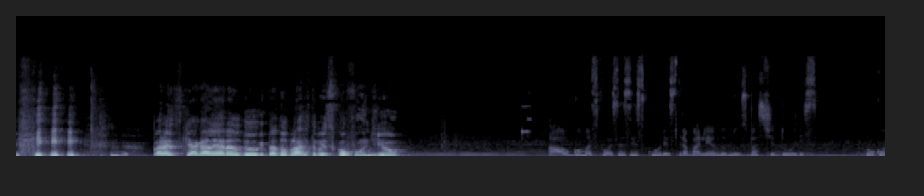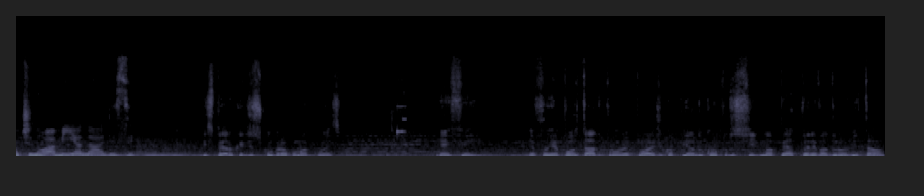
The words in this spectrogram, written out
Parece que a galera do, da dublagem também se confundiu. Há algumas forças escuras trabalhando nos bastidores. Vou continuar minha análise. Espero que descubra alguma coisa. Enfim, eu fui reportado por um Reploid copiando o corpo do Sigma perto do elevador orbital.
